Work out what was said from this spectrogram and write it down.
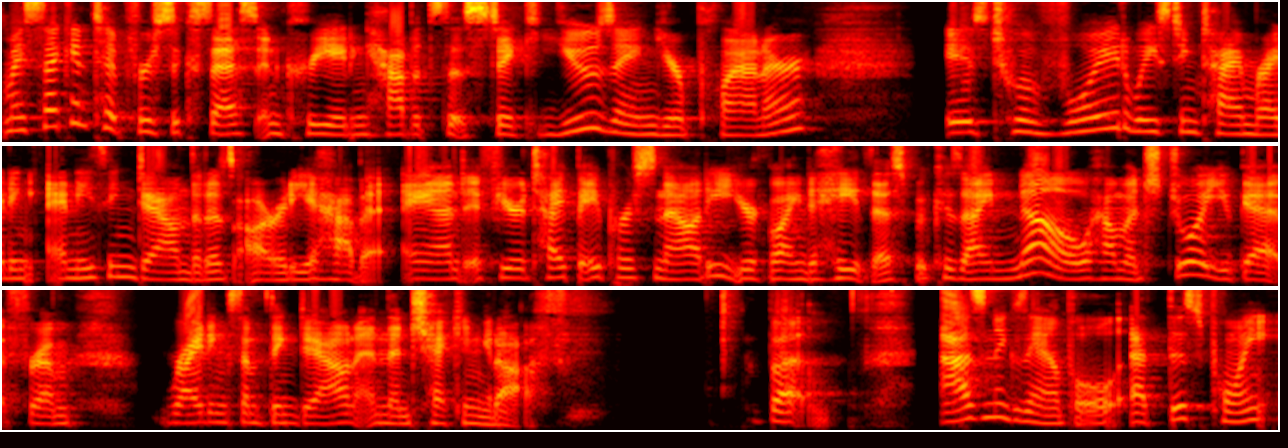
My second tip for success in creating habits that stick using your planner is to avoid wasting time writing anything down that is already a habit. And if you're a type A personality, you're going to hate this because I know how much joy you get from writing something down and then checking it off. But as an example, at this point,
